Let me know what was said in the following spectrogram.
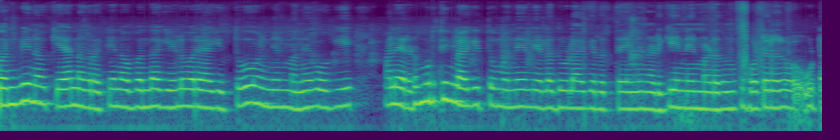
ಬಂದ್ವಿ ನಾವು ಕೆ ಆರ್ ನಗರಕ್ಕೆ. ನಾವು ಬಂದಾಗ ಏಳುವರೆ ಆಗಿತ್ತು, ಇನ್ನೇನು ಮನೆಗೆ ಹೋಗಿ ಅಲ್ಲ ಎರಡು ಮೂರು ತಿಂಗಳಾಗಿತ್ತು ಮನೆಯಲ್ಲಿ ಎಲ್ಲ ಧೂಳಾಗಿರುತ್ತೆ, ಇನ್ನೇನು ಅಡುಗೆ ಇನ್ನೇನು ಮಾಡೋದು ಅಂದ್ಬಿಟ್ಟು ಹೋಟೆಲಲ್ಲಿ ಊಟ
